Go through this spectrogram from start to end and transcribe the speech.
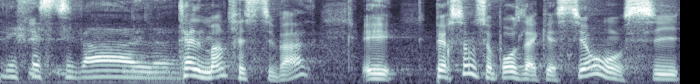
Des festivals. Tellement de festivals. Et personne ne se pose la question si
